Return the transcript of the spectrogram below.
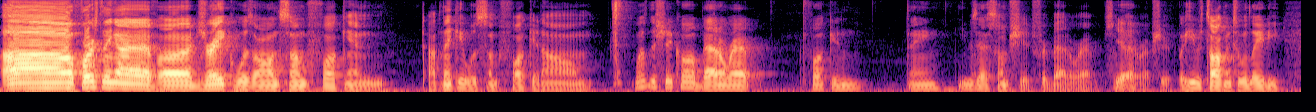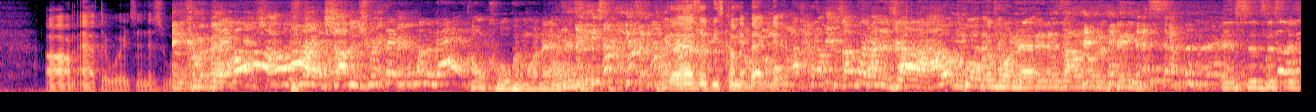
Uh, first thing I have, uh, Drake was on some fucking, I think it was some fucking, um, what's the shit called? Battle rap fucking thing. He was at some shit for battle rap, some Yeah. battle rap shit. But he was talking to a lady, um, afterwards, and this is what. He coming back again. Shout out to Drake. Shout out to Drake, Say you man. coming back? Don't quote him on that. They're asking if he's coming back there. I'm trying to drop. Don't quote him on that. It is. I don't know the dates. It's, it's, it's, it's,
